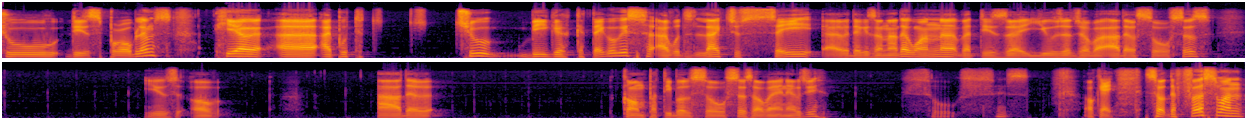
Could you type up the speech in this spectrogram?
to these problems. Here uh, I put two big categories. I would like to say uh, there is another one uh, that is uh, usage of other sources. Use of other compatible sources of energy. Sources. Okay, so the first one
